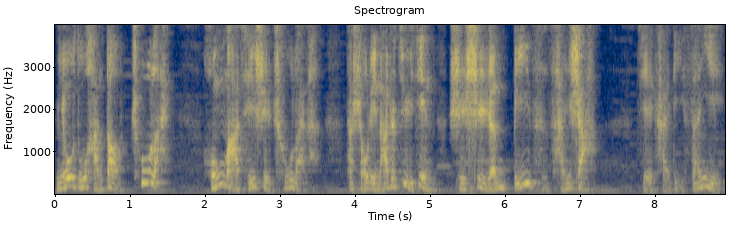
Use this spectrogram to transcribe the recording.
牛犊喊道：“出来！”红马骑士出来了，他手里拿着巨剑，使世人彼此残杀。揭开第三印，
